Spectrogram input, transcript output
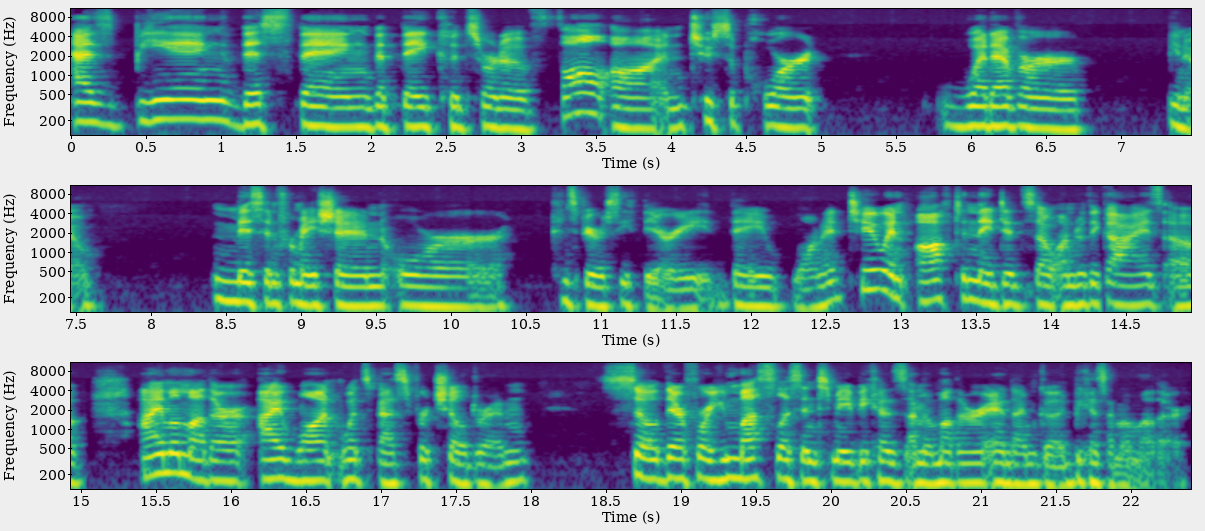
as being this thing that they could sort of fall on to support whatever, you know, misinformation or conspiracy theory they wanted to. And often they did so under the guise of, I'm a mother, I want what's best for children. So therefore, you must listen to me because I'm a mother and I'm good because I'm a mother.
